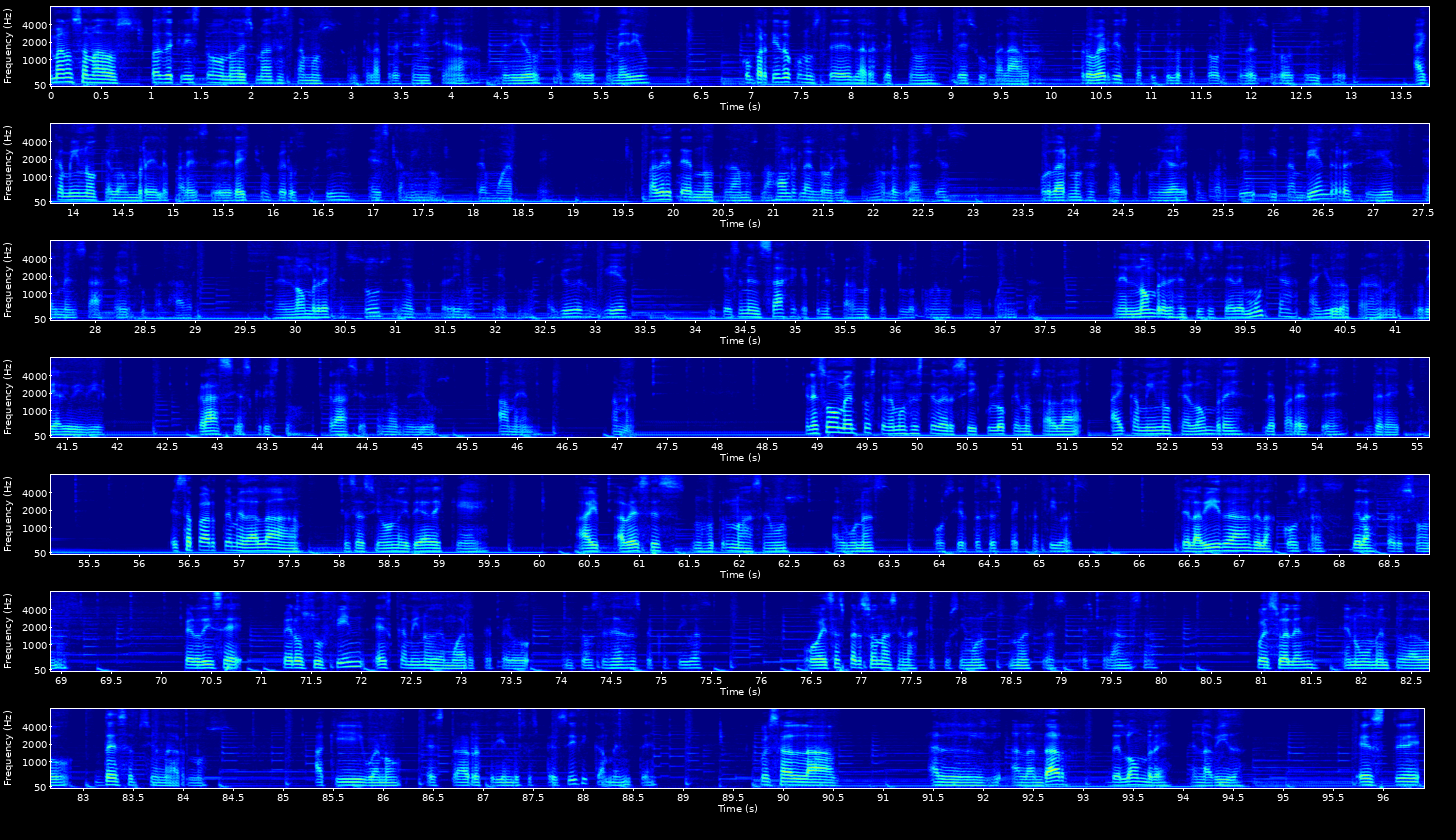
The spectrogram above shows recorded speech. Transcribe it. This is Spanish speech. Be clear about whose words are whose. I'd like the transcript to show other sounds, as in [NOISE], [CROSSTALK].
Speaker 1: Hermanos amados, paz de Cristo, una vez más estamos ante la presencia de Dios a través de este medio, compartiendo con ustedes la reflexión de su palabra. Proverbios capítulo 14, verso 12 dice, hay camino que al hombre le parece derecho, pero su fin es camino de muerte. Padre eterno, te damos la honra y la gloria, Señor, las gracias por darnos esta oportunidad de compartir y también de recibir el mensaje de tu palabra. En el nombre de Jesús, Señor, te pedimos que tú nos ayudes, nos guíes y que ese mensaje que tienes para nosotros lo tomemos en cuenta. En el nombre de Jesús y sea de mucha ayuda para nuestro diario vivir. Gracias Cristo, gracias Señor mi Dios. Amén. Amén. En estos momentos tenemos este versículo que nos habla, hay camino que al hombre le parece derecho. Esta parte me da la sensación, la idea de que a veces nosotros nos hacemos algunas o ciertas expectativas de la vida, de las cosas, de las personas. Pero dice, pero su fin es camino de muerte. Pero entonces esas expectativas o esas personas en las que pusimos nuestras esperanzas, pues suelen en un momento dado decepcionarnos. Aquí, bueno, está refiriéndose específicamente pues a la, al, al andar del hombre en la vida. Este,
